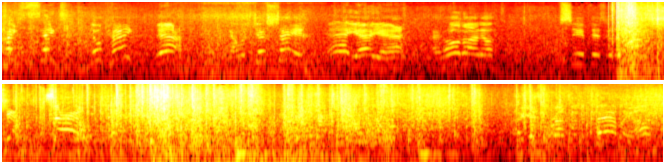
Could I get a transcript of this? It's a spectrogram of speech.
Christ sakes! You okay? Yeah, I was just saying. yeah, yeah, yeah. And hold on, I'll see if there's another. Oh, shit! Sam! I guess it runs in the family, huh?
